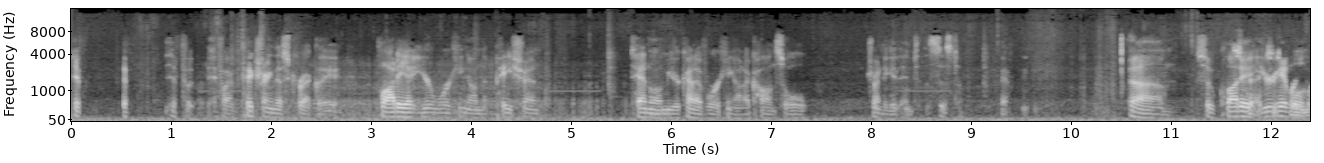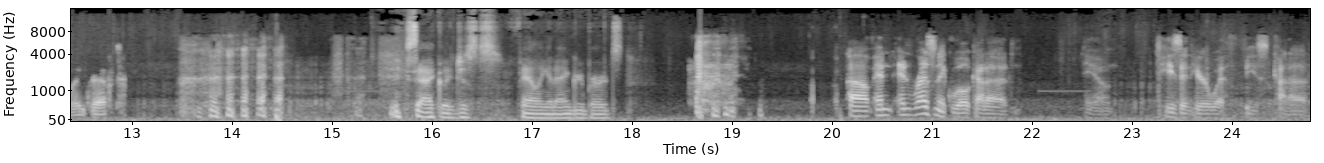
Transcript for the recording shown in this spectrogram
if if if if I'm picturing this correctly, Claudia, you're working on the patient. Tantalum, you're kind of working on a console, trying to get into the system. Okay. Um, so Claudia, Stacks you're is able. playing Minecraft. Exactly, just failing at Angry Birds. Um, and and Resnick will kind of, you know, he's in here with these kind of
